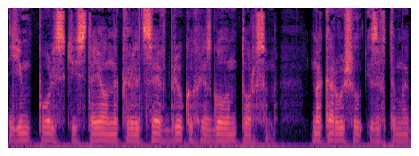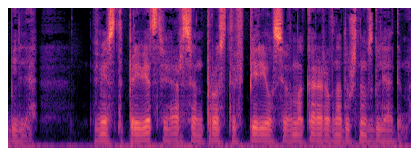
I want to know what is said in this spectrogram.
Емпольский стоял на крыльце в брюках и с голым торсом. Макар вышел из автомобиля. Вместо приветствия Арсен просто вперился в Макара равнодушным взглядом.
